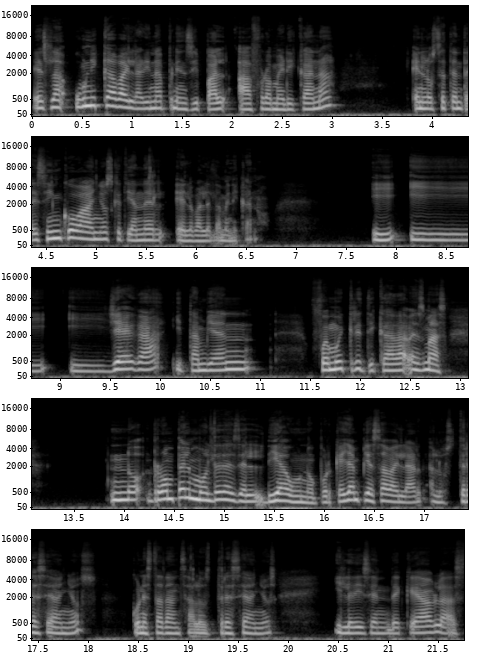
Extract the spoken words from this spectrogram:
es la única bailarina principal afroamericana en los 75 años que tiene el, ballet americano. Y, y, y llega y también fue muy criticada. Es más, no, rompe el molde desde el día uno, porque ella empieza a bailar a los 13 años, con esta danza a los 13 años, y le dicen, ¿de qué hablas?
